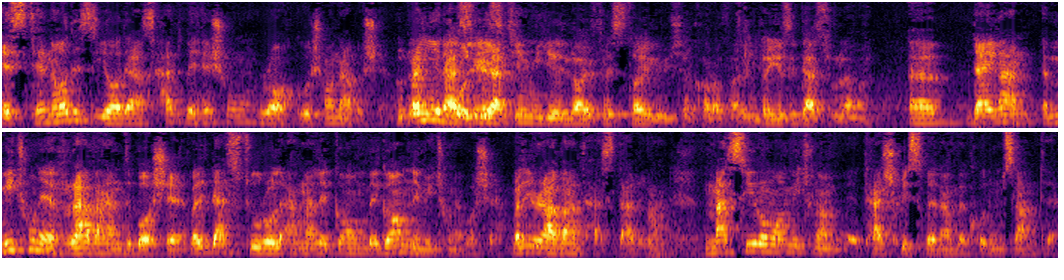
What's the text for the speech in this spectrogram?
استناد زیاده از حد بهشون راهگشا نباشه. ولی یه کلیتی. میگه lifestyle بیشتر کارآفرین تا یه سری دستورالعمل دقیقا می‌تونه روند باشه ولی دستورالعمل گام به گام نمی‌تونه باشه. ولی روند هست دقیقا. مسیر رو ما می‌تونم تشخیص بدم به کدوم سمته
